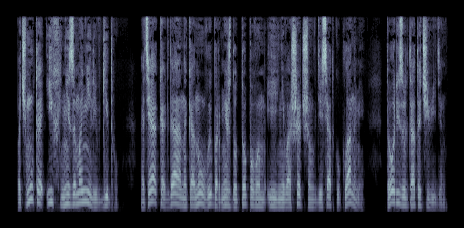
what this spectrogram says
Почему-то их не заманили в Гидру. Хотя, когда на кону выбор между топовым и не вошедшим в десятку кланами, то результат очевиден.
